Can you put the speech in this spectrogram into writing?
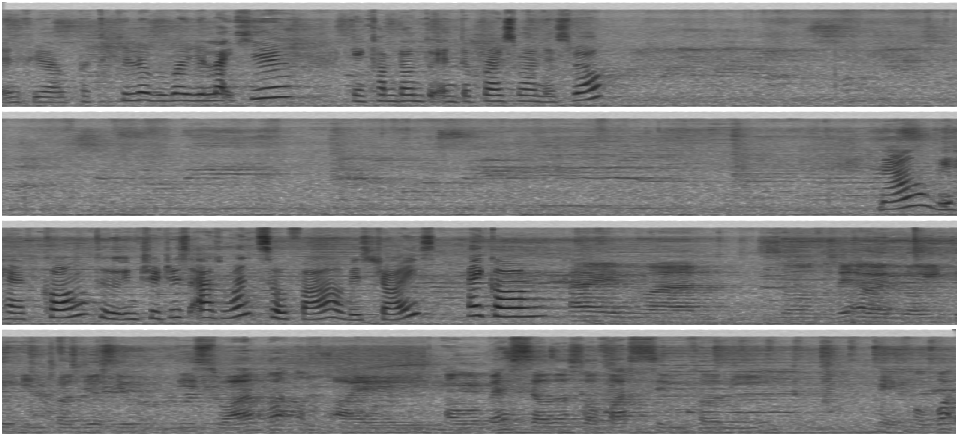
and if you are particular with what you like here, you can come down to Enterprise One as well. Now we have Kong to introduce us one sofa of his choice. Hi Kong. Hi everyone. So today I am going to introduce you this one, one of our, our best seller sofa Symphony. Okay, for what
